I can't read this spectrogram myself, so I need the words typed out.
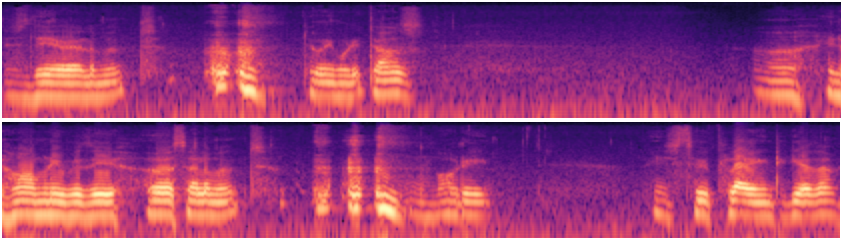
as their element, doing what it does, uh, in harmony with the earth element, the body, these two playing together,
